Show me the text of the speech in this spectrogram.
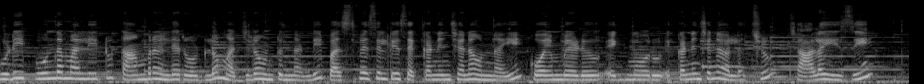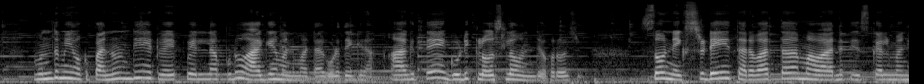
గుడి పూందమల్లి టు తాంబరం వెళ్ళే రోడ్లో మధ్యలో ఉంటుందండి. బస్ ఫెసిలిటీస్ ఎక్కడి నుంచైనా ఉన్నాయి. కోయంబేడు ఎగ్మోరు ఎక్కడి నుంచైనా వెళ్ళొచ్చు. చాలా ఈజీ. ముందు మేము ఒక పని ఉండి అటువైపు వెళ్ళినప్పుడు ఆగామన్నమాట గుడి దగ్గర. ఆగితే గుడి క్లోజ్లో ఉంది ఒకరోజు. సో నెక్స్ట్ డే తర్వాత మా వారిని తీసుకెళ్ళమని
